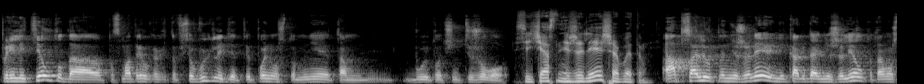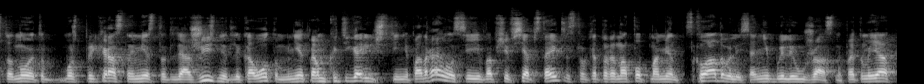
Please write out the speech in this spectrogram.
прилетел туда, посмотрел, как это все выглядит, и понял, что мне там будет очень тяжело. Сейчас не жалеешь об этом? Абсолютно не жалею, никогда не жалел, потому что, ну, это, может, прекрасное место для жизни, для кого-то. Мне прям категорически не понравилось, и вообще все обстоятельства, которые на тот момент складывались, они были ужасны. Поэтому я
